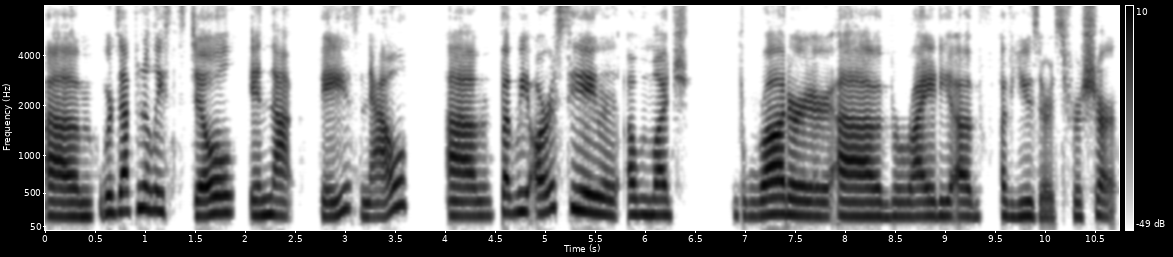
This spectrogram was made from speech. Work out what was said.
Um, we're definitely still in that phase now um, but we are seeing a much broader uh, variety of of users for sure.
